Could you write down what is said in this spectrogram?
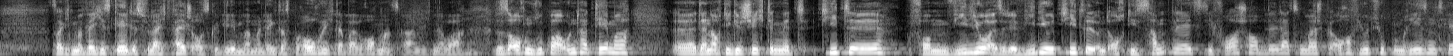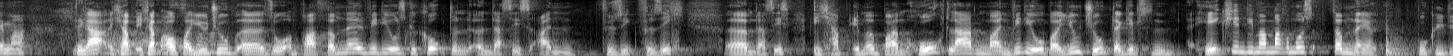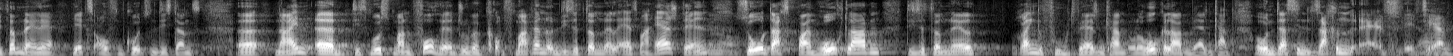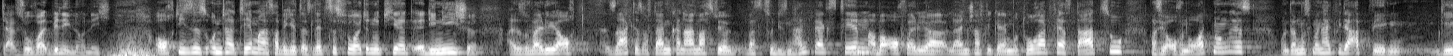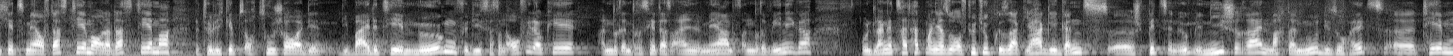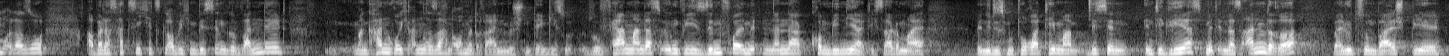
sage ich mal, welches Geld ist vielleicht falsch ausgegeben, weil man denkt, das brauche ich, dabei braucht man es gar nicht. Ne? Aber das ist auch ein super Unterthema. Äh, dann auch die Geschichte mit Titel vom Video, also der Videotitel und auch die Thumbnails, die Vorschaubilder zum Beispiel, auch auf YouTube ein Riesenthema. Denk ja, ich habe ich hab auch bei YouTube äh, so ein paar Thumbnail-Videos geguckt und, und das ist ein Physik für sich. Ähm, das ist, ich habe immer beim Hochladen mein Video bei YouTube, da gibt es ein Häkchen, die man machen muss, Thumbnail. Wo kriege ich die Thumbnail her? Jetzt auf einer kurzen Distanz. Äh, nein, äh, das muss man vorher drüber Kopf machen und diese Thumbnail erstmal herstellen, genau. so dass beim Hochladen diese Thumbnail reingefugt werden kann oder hochgeladen werden kann. Und das sind Sachen, äh, ja, da, so weit bin ich noch nicht. Auch dieses Unterthema, das habe ich jetzt als letztes für heute notiert, äh, die Nische. Also weil du ja auch sagtest, auf deinem Kanal machst du ja was zu diesen Handwerksthemen, mhm. aber auch weil du ja leidenschaftlicher Motorrad fährst, dazu, was ja auch in Ordnung ist. Und da muss man halt wieder abwägen gehe ich jetzt mehr auf das Thema oder das Thema. Natürlich gibt es auch Zuschauer, die, die beide Themen mögen, für die ist das dann auch wieder okay. Andere interessiert das eine mehr und das andere weniger. Und lange Zeit hat man ja so auf YouTube gesagt, ja, geh ganz äh, spitz in irgendeine Nische rein, mach dann nur diese Holzthemen äh, oder so. Aber das hat sich jetzt, glaube ich, ein bisschen gewandelt. Man kann ruhig andere Sachen auch mit reinmischen, denke ich, so, sofern man das irgendwie sinnvoll miteinander kombiniert. Ich sage mal, wenn du dieses Motorradthema ein bisschen integrierst mit in das andere, weil du zum Beispiel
